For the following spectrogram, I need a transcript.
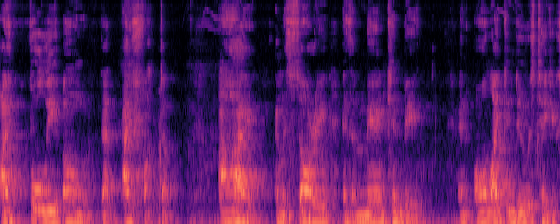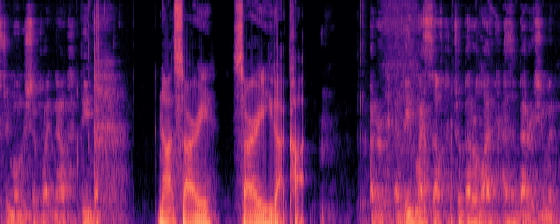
I fully own that I fucked up. I am as sorry as a man can be. And all I can do is take extreme ownership right now. Be better. Not sorry. Sorry you got caught better and lead myself to a better life as a better human.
